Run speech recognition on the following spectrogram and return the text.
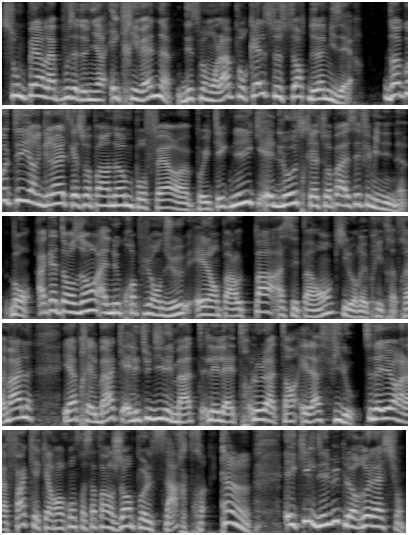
Son père la pousse à devenir écrivaine dès ce moment-là pour qu'elle se sorte de la misère. D'un côté, il regrette qu'elle soit pas un homme pour faire euh, Polytechnique, et de l'autre, qu'elle soit pas assez féminine. Bon, à 14 ans, elle ne croit plus en Dieu, et elle en parle pas à ses parents, qui l'auraient pris très très mal, et après le bac, elle étudie les maths, les lettres, le latin et la philo. C'est d'ailleurs à la fac qu'elle rencontre un certain Jean-Paul Sartre, et qu'ils débutent leur relation.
